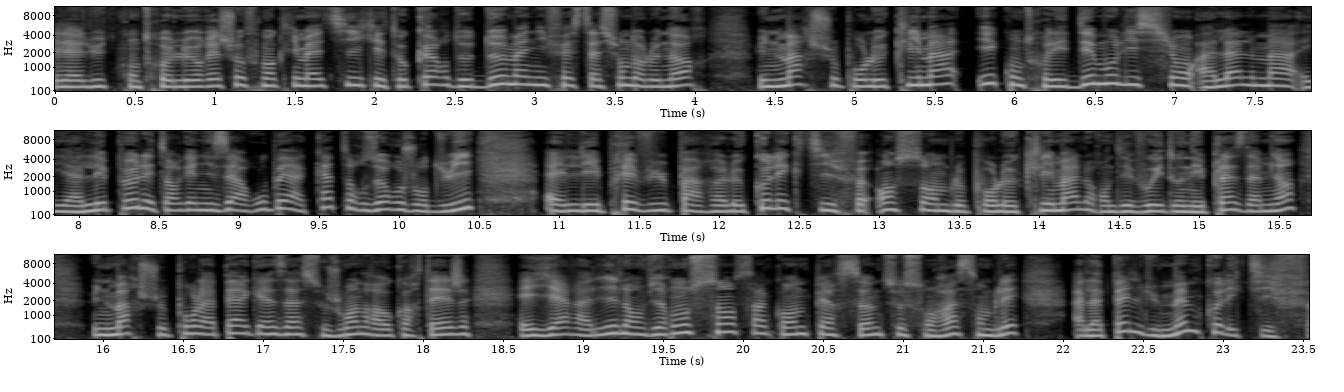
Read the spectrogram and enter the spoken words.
Et la lutte contre le réchauffement climatique est au cœur de deux manifestations dans le Nord. Une marche pour le climat et contre les démolitions à l'Alma et à l'Epeul est organisée à Roubaix à 14h aujourd'hui. Elle est prévue par le collectif Ensemble pour le climat. Le rendez-vous est donné place d'Amiens. Une marche pour la paix à Gaza se joindra au cortège. Et hier à Lille, environ 150 personnes se sont rassemblées à l'appel du même collectif.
